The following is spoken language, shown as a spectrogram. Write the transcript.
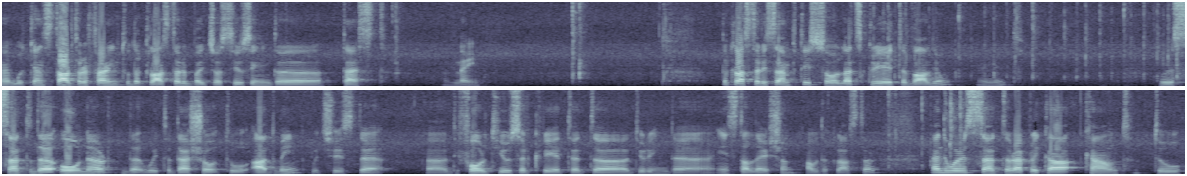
and we can start referring to the cluster by just using the test name. The cluster is empty, so let's create a volume in. We'll set the owner with dash O to admin, which is the uh, default user created uh, during the installation of the cluster. And we'll set the replica count to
